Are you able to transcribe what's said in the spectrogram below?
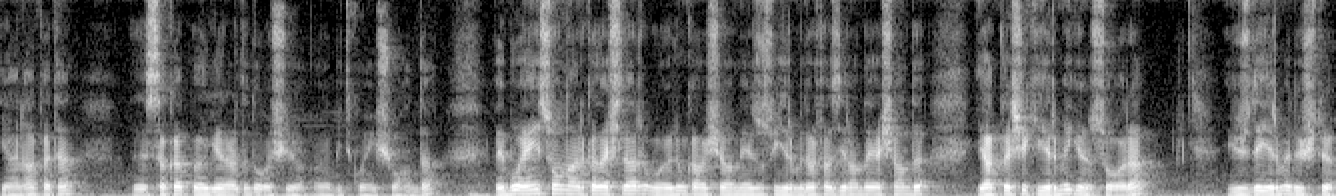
Yani hakikaten e, sakat bölgelerde dolaşıyor e, Bitcoin şu anda. Ve bu en son arkadaşlar bu ölüm kavşağı mevzusu 24 Haziran'da yaşandı. Yaklaşık 20 gün sonra %20 düştü.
